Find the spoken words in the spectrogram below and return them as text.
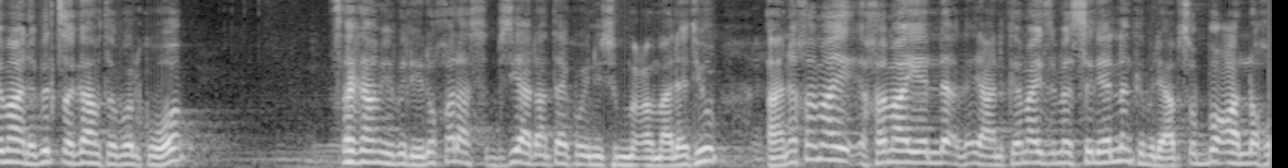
የማን ይብል ፀጋም ተበልክዎ ፀጋም ይብል ኢሉ ላስ ብዝያዳ እንታይ ኮይኑ ይስምዖ ማለት እዩ ኣነ ከማይ ዝመስል የለን ክብል ኣብ ፅቡቕ ኣለኹ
